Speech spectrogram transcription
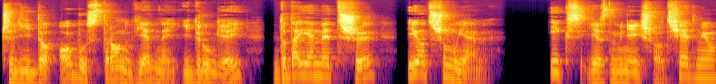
czyli do obu stron w jednej i drugiej dodajemy 3 i otrzymujemy x jest mniejsze od 7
